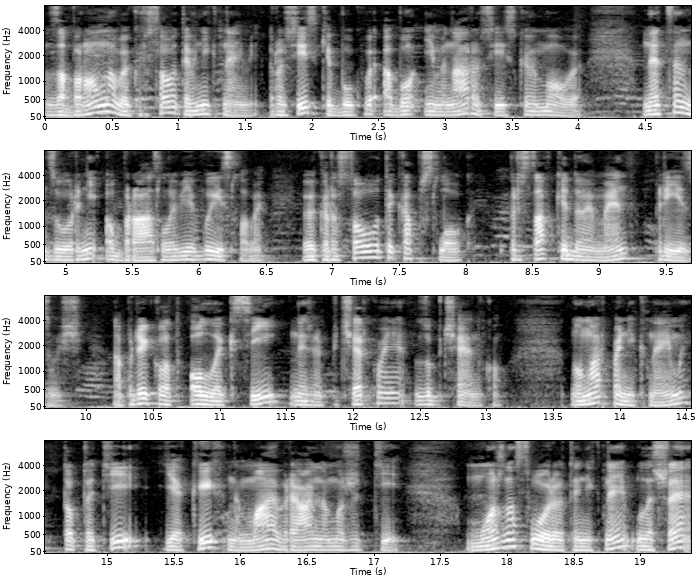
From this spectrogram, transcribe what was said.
Заборонено використовувати в нікнеймі російські букви або імена російською мовою, нецензурні образливі вислови, використовувати капслок, приставки до імен, прізвищ, наприклад, Олексій, нижнє підчеркування, Зубченко. Non-RP нікнейми, тобто ті, яких немає в реальному житті. Можна створювати нікнейм лише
